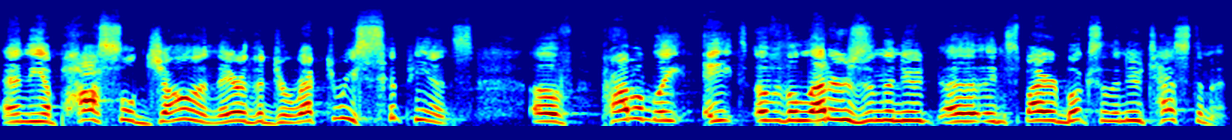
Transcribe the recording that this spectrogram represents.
and the Apostle John. They are the direct recipients of probably eight of the letters in the new uh, inspired books of the New Testament.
